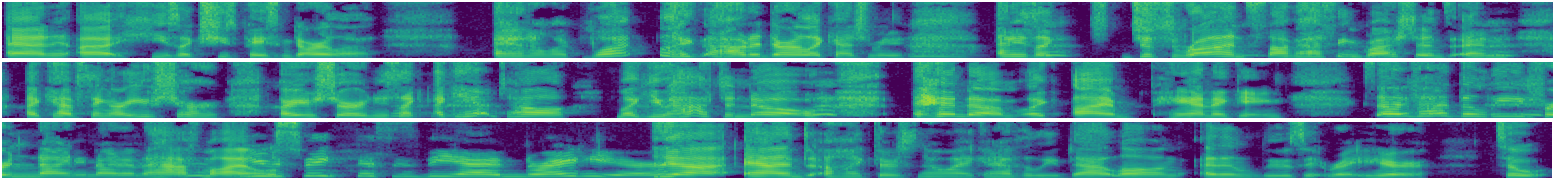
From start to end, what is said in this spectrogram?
And uh, he's like, She's pacing Darla. And I'm like, What? Like, how did Darla catch me? And he's like, just run, stop asking questions. And I kept saying, Are you sure? Are you sure? And he's like, I can't tell. I'm like, you have to know. And um, like I'm panicking. Because I've had the lead for 99 and a half miles. You think this is the end right here. Yeah. And I'm like, there's no way I can have the lead that long and then lose it right here. So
